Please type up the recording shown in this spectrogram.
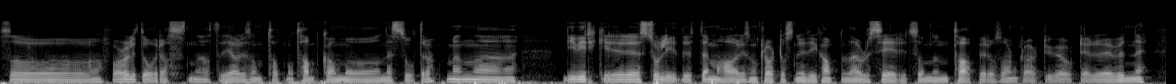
så var det litt overraskende at de har liksom tatt mot HamKam og Nest Sotra. Men uh, de virker solide ut. De har liksom klart å snu de kampene der hvor det ser ut som de taper, og så har de klart uavgjort eller vunnet.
